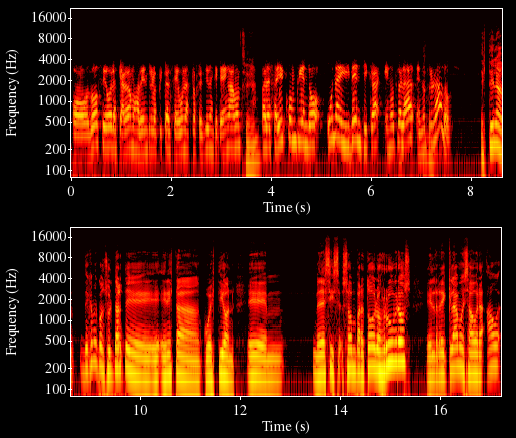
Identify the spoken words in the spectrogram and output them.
o 12 horas que hagamos adentro del hospital según las profesiones que tengamos, Sí. para seguir cumpliendo una idéntica en otro, la- en otro lado. Estela, déjame consultarte eh, en esta cuestión. Eh, me decís, son para todos los rubros, el reclamo es ahora. Ahora,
